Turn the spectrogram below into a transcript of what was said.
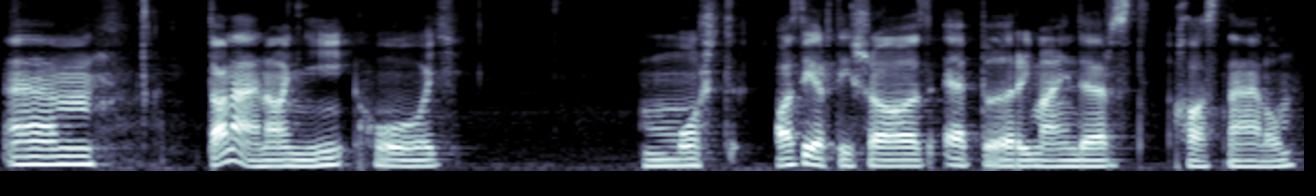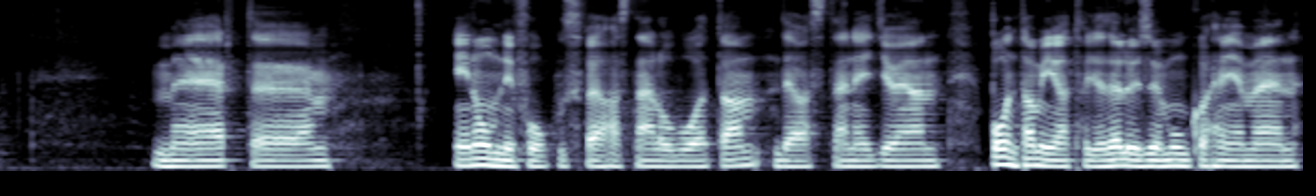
Um, talán annyi, hogy most azért is az Apple Reminders-t használom, mert én OmniFocus felhasználó voltam, de aztán egy olyan, pont amiatt, hogy az előző munkahelyemen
